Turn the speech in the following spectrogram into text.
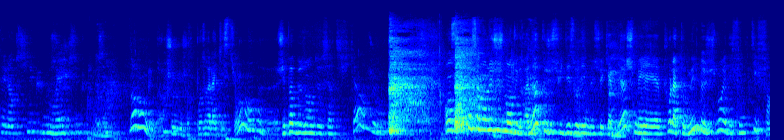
était là aussi et puis M. Oui. je sais plus tout ça. Non, non, mais alors, je, je reposerai la question. hein. Euh, J'ai pas besoin de certificat. hein, je- Ensuite, concernant le jugement du Granoble, je suis désolée, monsieur Cabioche, mais pour la commune, le jugement est définitif. hein.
